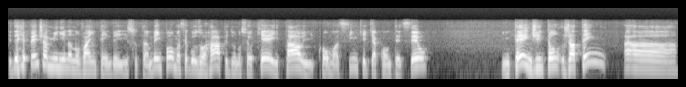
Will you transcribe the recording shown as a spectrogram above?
e de repente a menina não vai entender isso também, pô, mas você gozou rápido, não sei o que e tal, e como assim, o que, que aconteceu? Entende? Então já tem a,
